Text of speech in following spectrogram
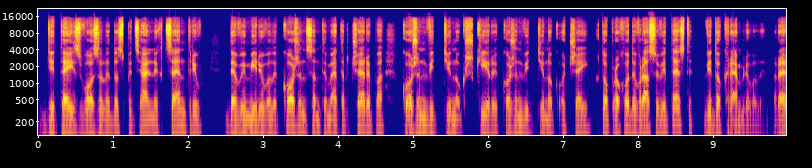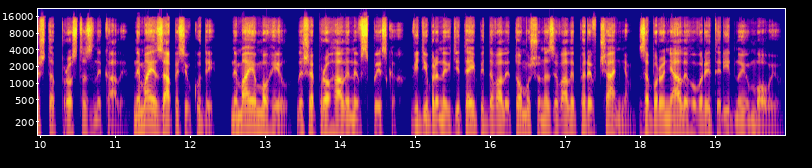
Дітей звозили до спеціальних центрів, де вимірювали кожен сантиметр черепа, кожен відтінок шкіри, кожен відтінок очей. Хто проходив расові тести, відокремлювали. Решта просто зникали. Немає записів куди, немає могил, лише прогалини в списках. Відібраних дітей піддавали тому, що називали перевчанням, забороняли говорити рідною мовою.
